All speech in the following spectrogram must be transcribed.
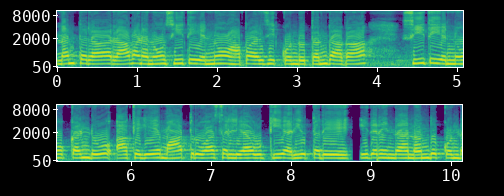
ನಂತರ ರಾವಣನು ಸೀತೆಯನ್ನು ಅಪಹರಿಸಿಕೊಂಡು ತಂದಾಗ ಸೀತೆಯನ್ನು ಕಂಡು ಆಕೆಗೆ ಮಾತೃವಾತ್ಸಲ್ಯ ಉಕ್ಕಿ ಅರಿಯುತ್ತದೆ. ಇದರಿಂದ ನೊಂದುಕೊಂಡ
